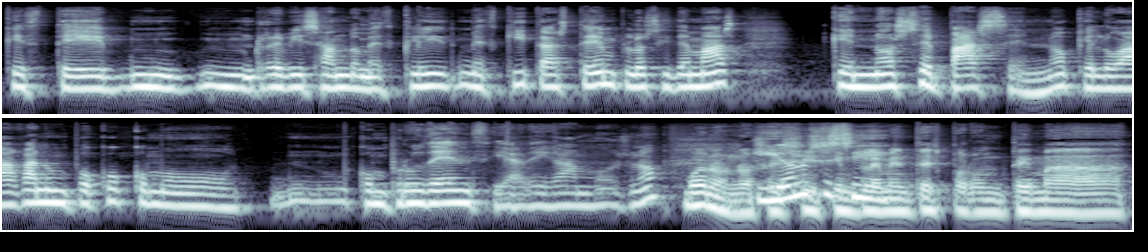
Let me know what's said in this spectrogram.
que esté mm, revisando mezquitas, templos y demás, que no se pasen, ¿no? Que lo hagan un poco como mm, con prudencia, digamos, ¿no? Bueno, no sé, si simplemente es por un tema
